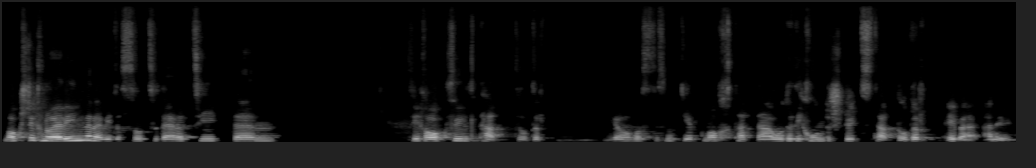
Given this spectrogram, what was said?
Magst du dich noch erinnern, wie das so zu dieser Zeit ähm, sich angefühlt hat oder ja, was das mit dir gemacht hat auch, oder dich unterstützt hat oder eben auch nicht?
